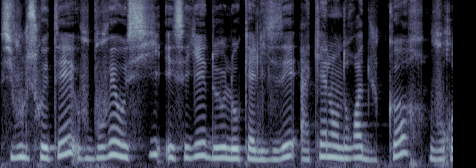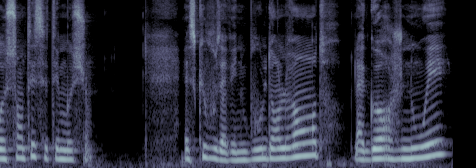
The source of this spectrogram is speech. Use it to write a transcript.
Si vous le souhaitez, vous pouvez aussi essayer de localiser à quel endroit du corps vous ressentez cette émotion. Est-ce que vous avez une boule dans le ventre, la gorge nouée,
